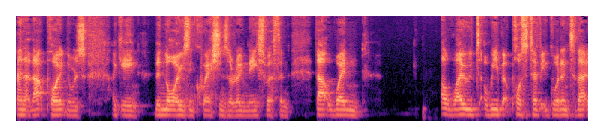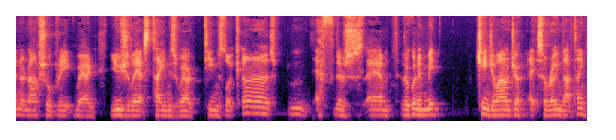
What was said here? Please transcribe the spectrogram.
And at that point, there was again the noise and questions around Naismith, and that win allowed a wee bit of positivity going into that international break. When usually it's times where teams look, uh, if there's um, if they're going to make change a manager, it's around that time.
